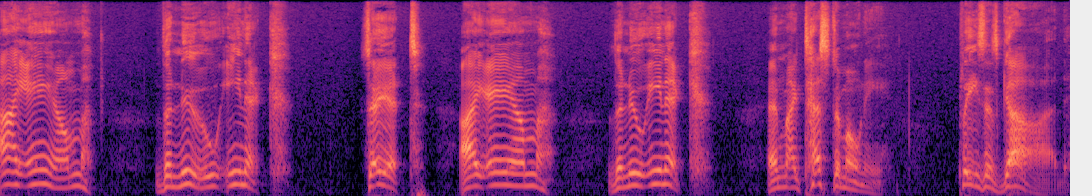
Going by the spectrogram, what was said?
I am the new Enoch. Say it. I am the new Enoch and my testimony pleases God.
